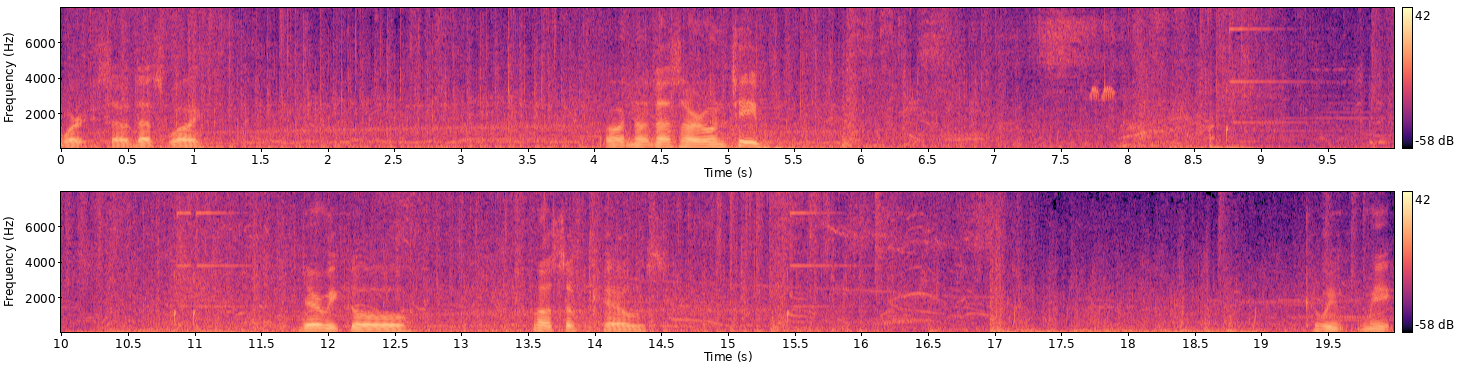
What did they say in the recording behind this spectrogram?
works so that's why. Oh no, that's our own team. There we go. Lots of kills. Can we make...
